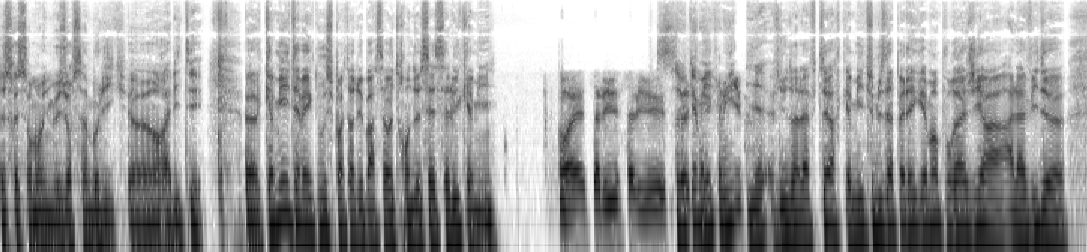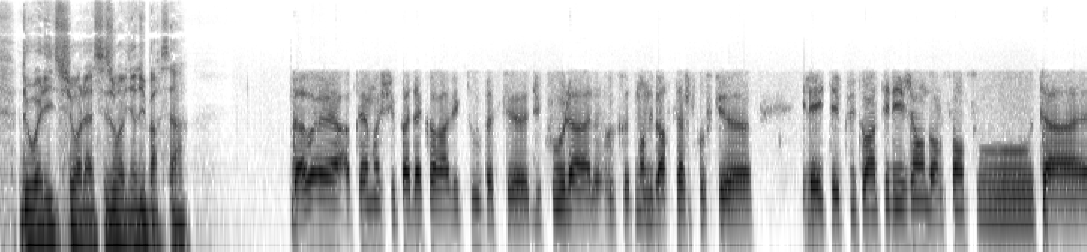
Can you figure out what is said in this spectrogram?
Ce serait sûrement une mesure symbolique euh, en réalité. Euh, Camille est avec nous, supporter du Barça au 32-16. Salut Camille. Ouais, salut, salut. Salut, Camille. Camille. Bienvenue dans l'after. Camille, tu nous appelles également pour réagir à, à l'avis de, de Walid sur la saison à venir du Barça. Bah ouais, après moi je suis pas d'accord avec tout parce que du coup là le recrutement du Barça, je trouve que il a été plutôt intelligent dans le sens où t'as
